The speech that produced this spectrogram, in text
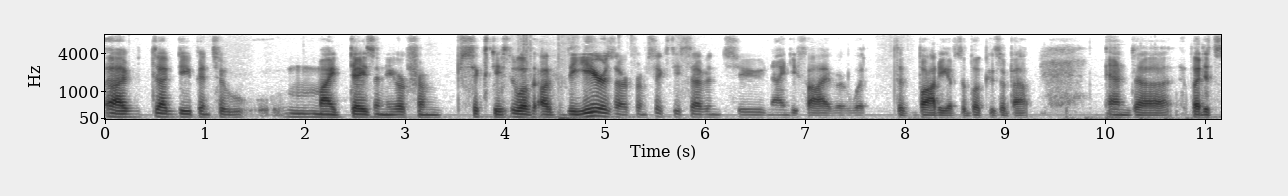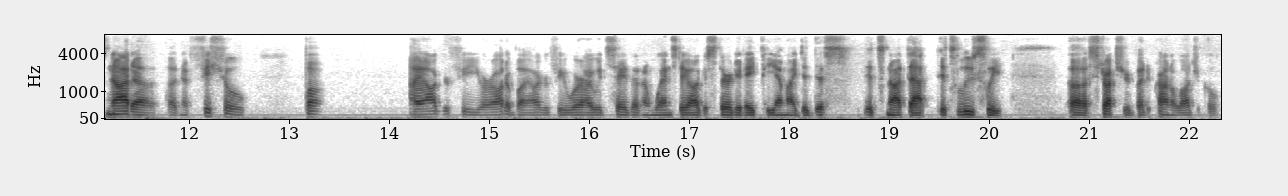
I've dug deep into my days in New York from 60s. Well, uh, the years are from 67 to 95, or what the body of the book is about. And uh, but it's not a an official biography or autobiography where I would say that on Wednesday, August 3rd at 8 p.m. I did this. It's not that. It's loosely uh, structured, but chronological.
